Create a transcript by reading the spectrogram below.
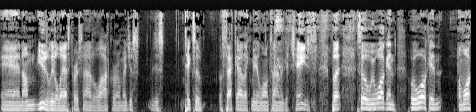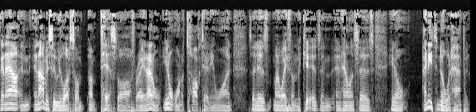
and I'm usually the last person out of the locker room. I just it just takes a, a fat guy like me a long time to get changed. But so we're walking, we're walking. I'm walking out, and, and obviously we lost. So I'm, I'm pissed off, right? I don't. You don't want to talk to anyone. So there's my wife and the kids, and and Helen says, you know, I need to know what happened.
